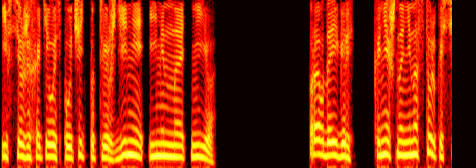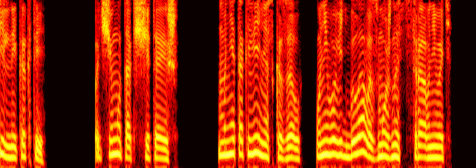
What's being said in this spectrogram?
и все же хотелось получить подтверждение именно от нее. «Правда, Игорь, конечно, не настолько сильный, как ты. Почему так считаешь?» «Мне так Веня сказал, у него ведь была возможность сравнивать.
